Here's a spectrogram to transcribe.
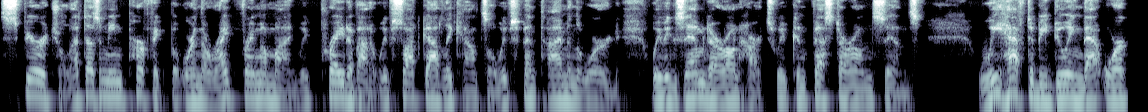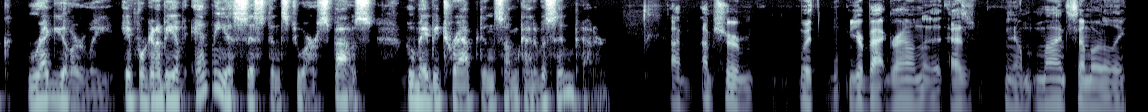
spiritual. That doesn't mean perfect, but we're in the right frame of mind. We've prayed about it. We've sought godly counsel. We've spent time in the word. We've examined our own hearts. We've confessed our own sins. We have to be doing that work regularly if we're going to be of any assistance to our spouse who may be trapped in some kind of a sin pattern. I'm, I'm sure with your background uh, as you know mine similarly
